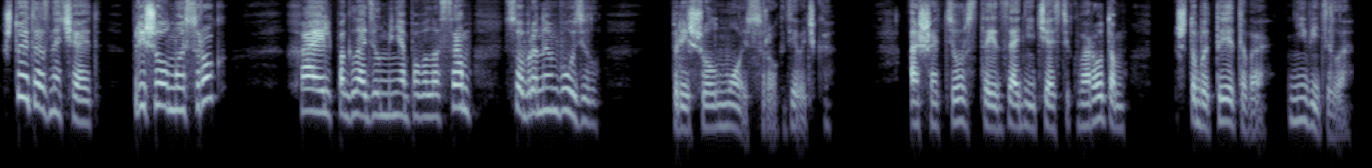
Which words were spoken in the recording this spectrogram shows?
Что это означает? Пришел мой срок?» Хайль погладил меня по волосам, собранным в узел. «Пришел мой срок, девочка. А шатер стоит задней частью к воротам, чтобы ты этого не видела».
